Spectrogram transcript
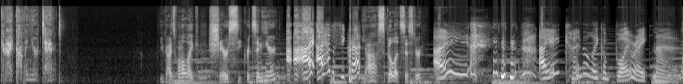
can I come in your tent? You guys wanna like share secrets in here? I, I, I have a secret. Yeah, spill it, sister. I, I kind of like a boy right now.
